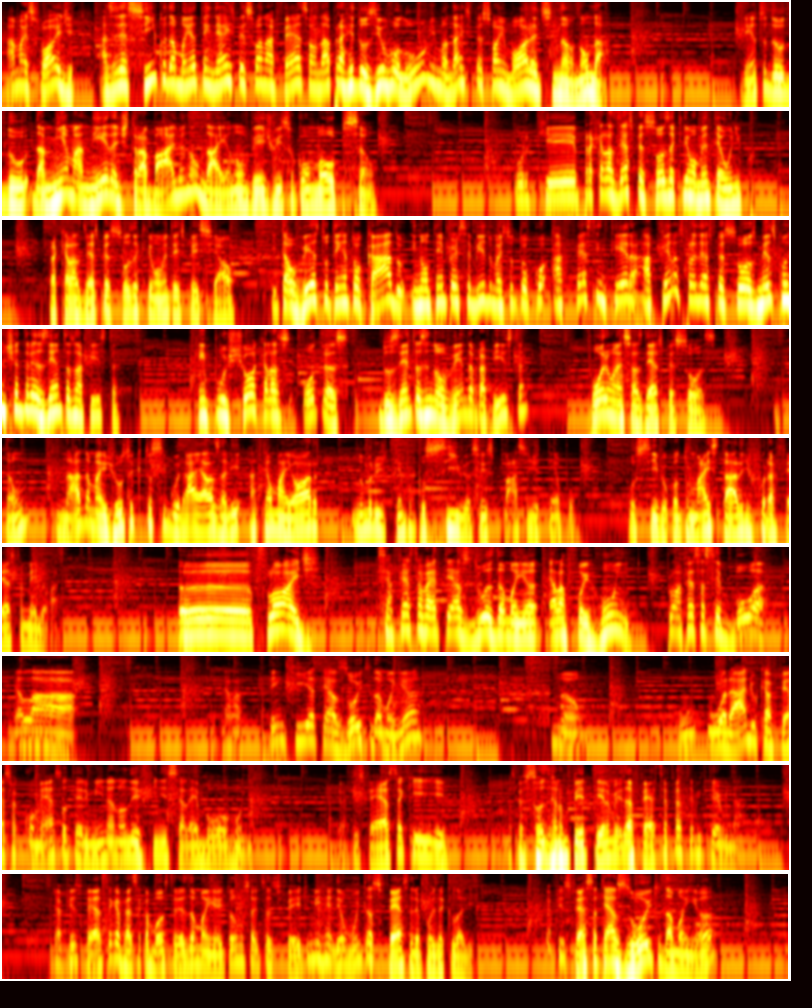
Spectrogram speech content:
Ah, mas Floyd, às vezes é 5 da manhã, tem 10 pessoas na festa, não dá para reduzir o volume mandar esse pessoal embora? Eu disse, não, não dá. Dentro do, do, da minha maneira de trabalho, não dá, eu não vejo isso como uma opção. Porque para aquelas 10 pessoas aquele momento é único. Para aquelas 10 pessoas aquele momento é especial. E talvez tu tenha tocado e não tenha percebido, mas tu tocou a festa inteira apenas para 10 pessoas, mesmo quando tinha 300 na pista. Quem puxou aquelas outras 290 para a pista foram essas 10 pessoas. Então, nada mais justo que tu segurar elas ali até o maior número de tempo possível, assim, espaço de tempo possível. Quanto mais tarde for a festa, melhor. Uh, Floyd, se a festa vai até as duas da manhã, ela foi ruim? Pra uma festa ser boa, ela. Ela tem que ir até as 8 da manhã? Não. O, o, horário que a festa começa ou termina não define se ela é boa ou ruim. Já fiz festa que as pessoas deram PT no meio da festa e a festa teve que terminar. Já fiz festa que a festa acabou às 3 da manhã e todo mundo saiu satisfeito e me rendeu muitas festas depois daquilo ali. Já fiz festa até as 8 da manhã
